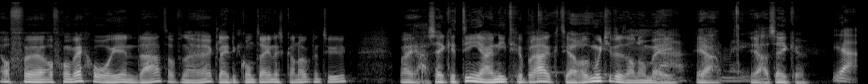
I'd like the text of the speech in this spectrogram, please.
Of, eh, of gewoon weggooien, inderdaad. Of nou, ja, kledingcontainers kan ook natuurlijk. Maar ja, zeker tien jaar niet gebruikt. Ja, wat moet je er dan nog mee? Ja, ja, ja, zeker. Ja.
